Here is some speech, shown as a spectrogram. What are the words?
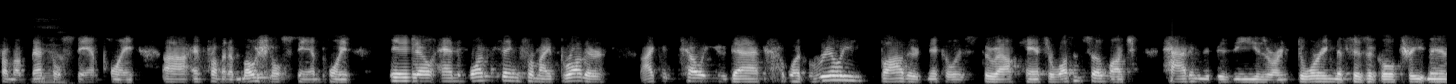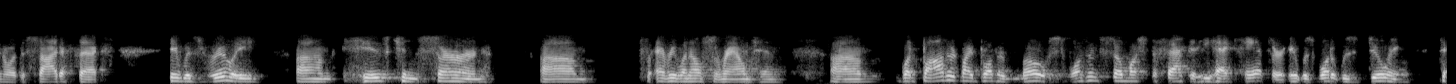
from a mental yeah. standpoint uh, and from an emotional standpoint. You know, and one thing for my brother, I can tell you that what really bothered Nicholas throughout cancer wasn't so much having the disease or enduring the physical treatment or the side effects. It was really um, his concern um, for everyone else around him. Um, what bothered my brother most wasn't so much the fact that he had cancer, it was what it was doing to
